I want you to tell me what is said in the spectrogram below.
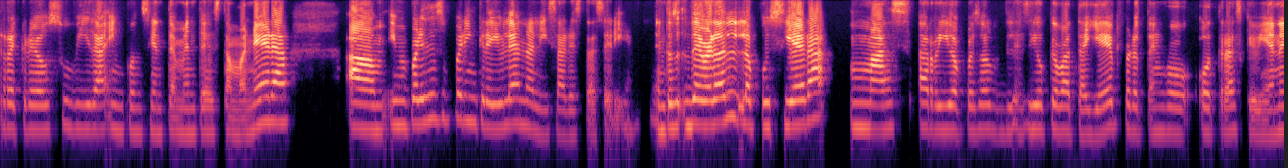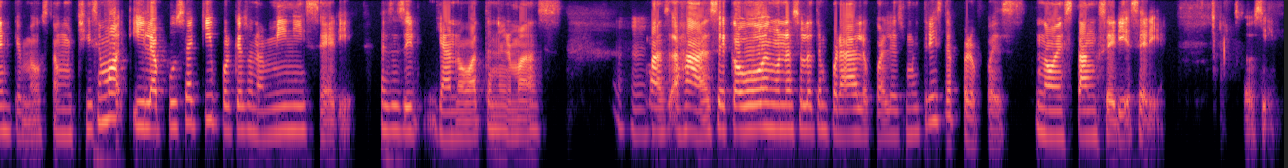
recreó su vida inconscientemente de esta manera. Um, y me parece súper increíble analizar esta serie. Entonces, de verdad la pusiera más arriba, por eso les digo que batallé, pero tengo otras que vienen que me gustan muchísimo y la puse aquí porque es una miniserie, es decir, ya no va a tener más, más, ajá, se acabó en una sola temporada, lo cual es muy triste, pero pues no es tan serie, serie. Eso sí.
